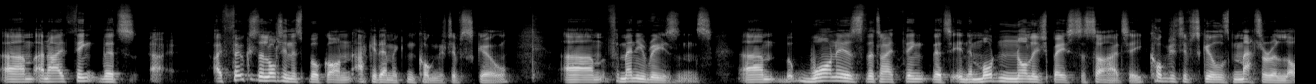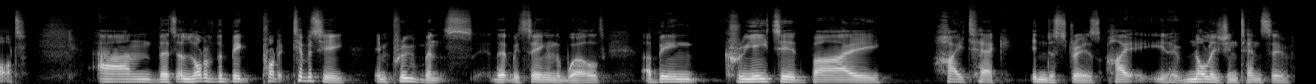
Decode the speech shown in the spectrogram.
Um, and I think that uh, I focus a lot in this book on academic and cognitive skill um, for many reasons. Um, but one is that I think that in a modern knowledge based society, cognitive skills matter a lot. And that a lot of the big productivity improvements that we're seeing in the world are being created by high tech industries, high, you know, knowledge intensive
